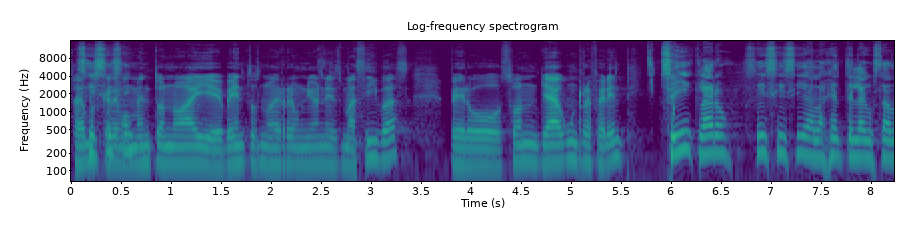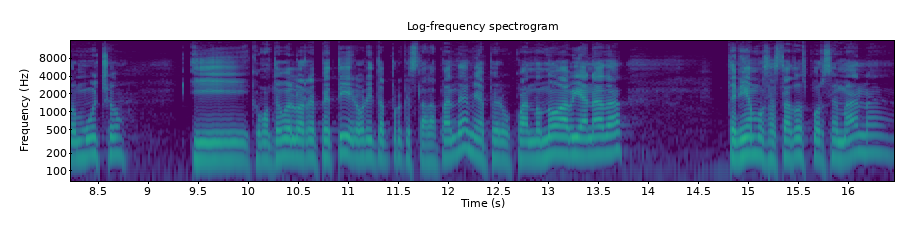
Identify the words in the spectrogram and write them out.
Sabemos sí, que sí, de momento no hay eventos, no hay reuniones masivas, pero son ya un referente. Sí, claro, sí, sí, sí, a la gente le ha gustado mucho y como te vuelvo a repetir ahorita porque está la pandemia, pero cuando no había nada, teníamos hasta dos por semana,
